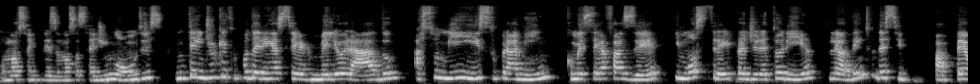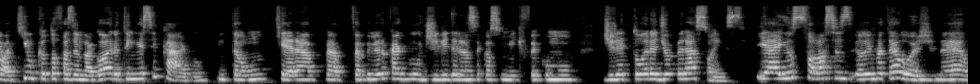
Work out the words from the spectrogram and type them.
a nossa empresa, a nossa sede em Londres. Entendi o que, que poderia ser melhorado, assumi isso para mim, comecei a fazer e mostrei para a diretoria. Falei, ó, dentro desse papel aqui, o que eu estou fazendo agora, eu tenho esse cargo. Então, que era pra, foi o primeiro cargo de liderança que eu assumi, que foi como diretora de operações. E aí os sócios, eu lembro até hoje, né?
